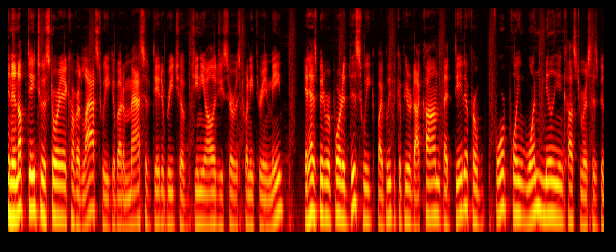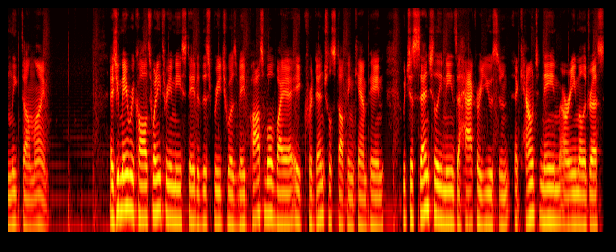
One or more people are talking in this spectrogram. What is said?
In an update to a story I covered last week about a massive data breach of genealogy service 23andMe, It has been reported this week by bleepingcomputer.com that data for 4.1 million customers has been leaked online. As you may recall, 23andMe stated this breach was made possible via a credential stuffing campaign, which essentially means a hacker used an account name or email address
